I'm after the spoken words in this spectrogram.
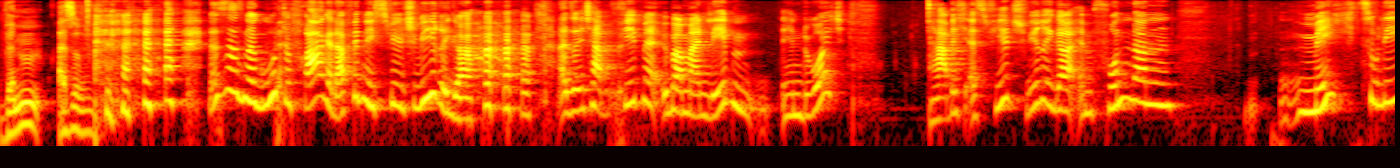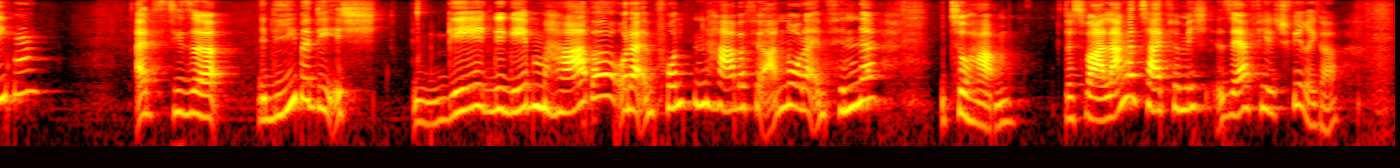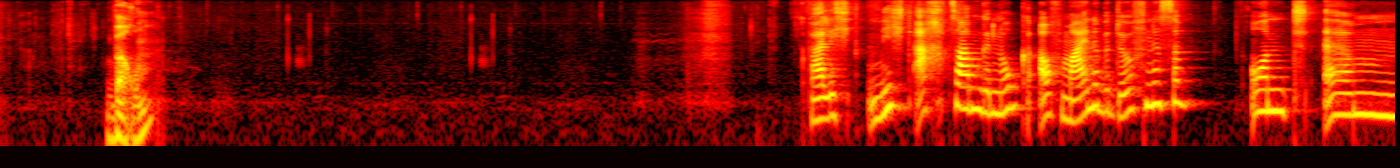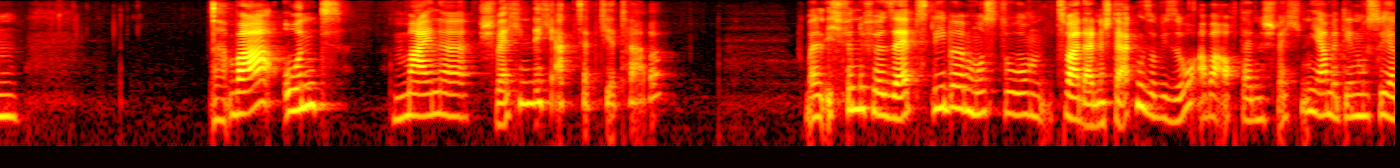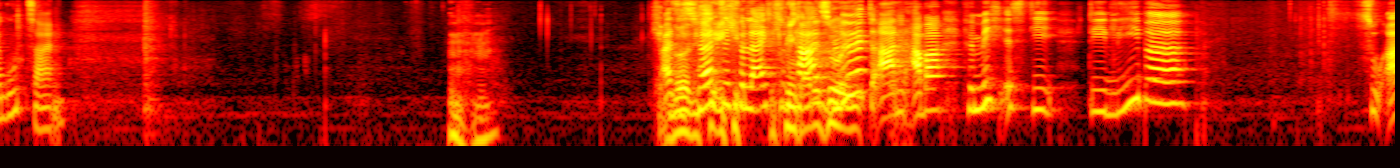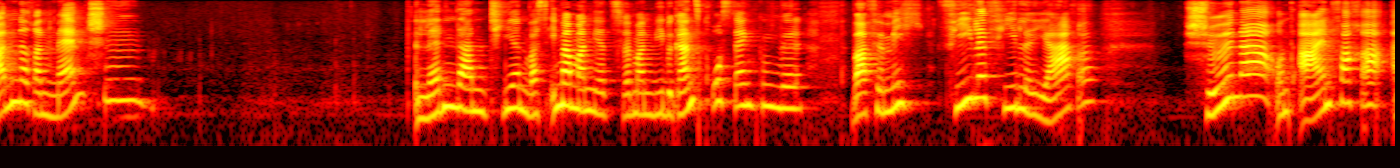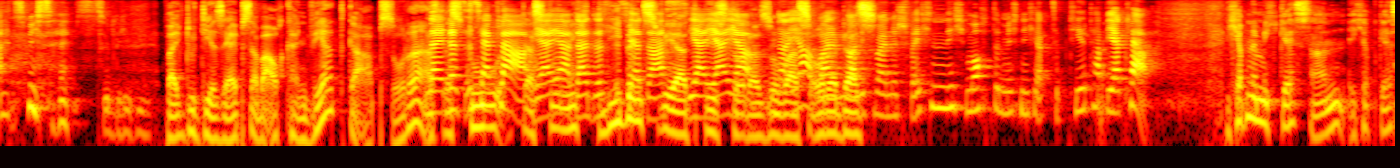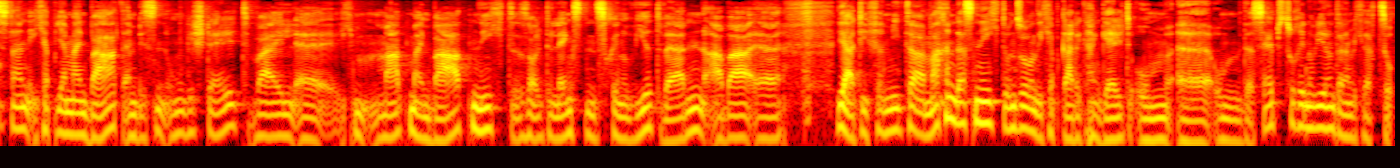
Wenn, also, Das ist eine gute Frage, da finde ich es viel schwieriger. Also ich habe viel mehr über mein Leben hindurch, habe ich es viel schwieriger empfunden, mich zu lieben, als diese Liebe, die ich ge gegeben habe oder empfunden habe für andere oder empfinde, zu haben. Das war lange Zeit für mich sehr viel schwieriger. warum? Weil ich nicht achtsam genug auf meine Bedürfnisse und ähm, war und meine Schwächen nicht akzeptiert habe. Weil ich finde, für Selbstliebe musst du zwar deine Stärken sowieso, aber auch deine Schwächen, ja, mit denen musst du ja gut sein. Ich hab Also es hört ich- sich ich- vielleicht ich total so- blöd an, aber für mich ist die, die Liebe zu anderen Menschen, Ländern, Tieren, was immer man jetzt, wenn man Liebe ganz groß denken will, war für mich viele, viele Jahre schöner und einfacher, als mich selbst zu lieben. Weil du dir selbst aber auch keinen Wert gabst, oder? Also, Nein, das ist ja du- klar. Dass ja, du ja, nicht da- das ist liebenswert ja das. Ja, ja, bist ja. oder sowas. Naja, oder weil, weil ich meine Schwächen nicht mochte, mich nicht akzeptiert habe. Ja, klar. Ich habe nämlich gestern, ich habe gestern, ich habe ja mein Bad ein bisschen umgestellt, weil äh, ich mag mein Bad nicht, sollte längstens renoviert werden, aber äh, ja, die Vermieter machen das nicht und so und ich habe gerade kein Geld, um, äh, um das selbst zu renovieren und dann habe ich gedacht, so,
